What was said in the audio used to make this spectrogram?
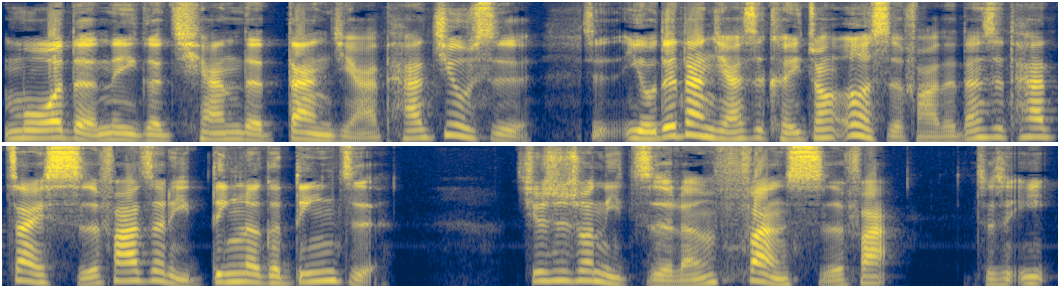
摸的那个枪的弹夹，它就是有的弹夹是可以装二十发的，但是它在十发这里钉了个钉子，就是说你只能放十发，这是一。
